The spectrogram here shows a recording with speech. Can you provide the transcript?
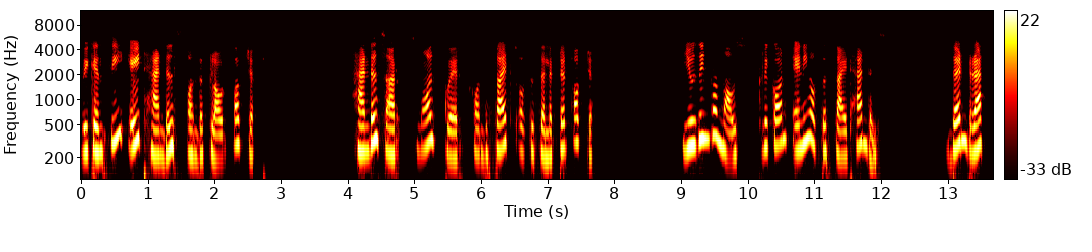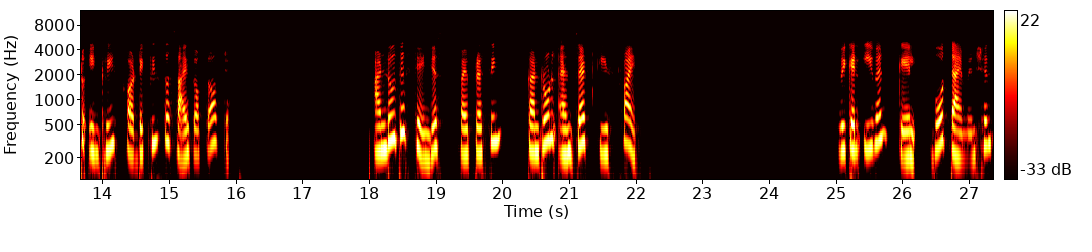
We can see 8 handles on the cloud object. Handles are small squares on the sides of the selected object. Using the mouse, click on any of the side handles. Then drag to increase or decrease the size of the object. Undo these changes by pressing Ctrl and Z keys twice. We can even scale both dimensions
